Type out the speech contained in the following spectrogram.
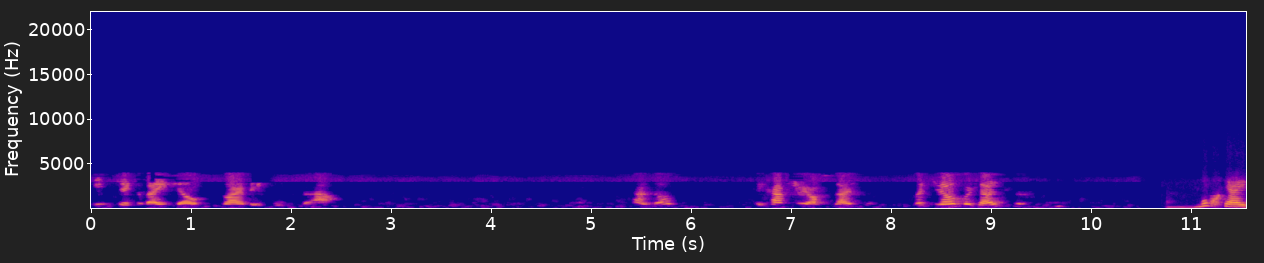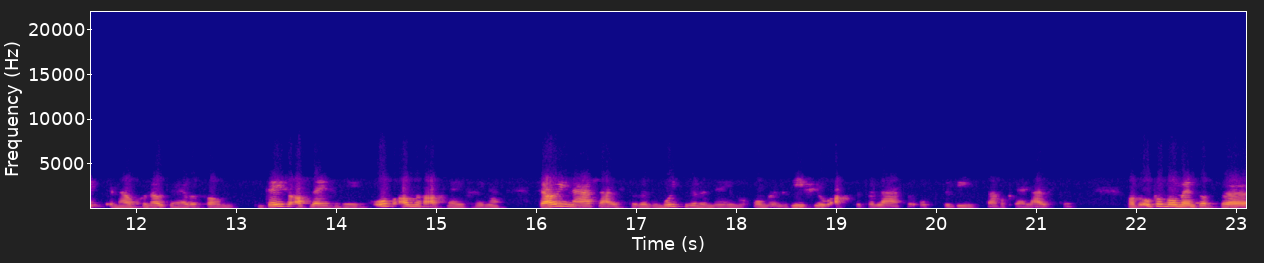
Inchecken bij jezelf, waar heb ik behoefte aan? Nou, dat. Ik ga hier weer afsluiten. Dankjewel voor het luisteren. Mocht jij nou genoten hebben van deze aflevering of andere afleveringen, zou je na het luisteren de moeite willen nemen om een review achter te laten op de dienst waarop jij luistert. Want op het moment dat uh,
